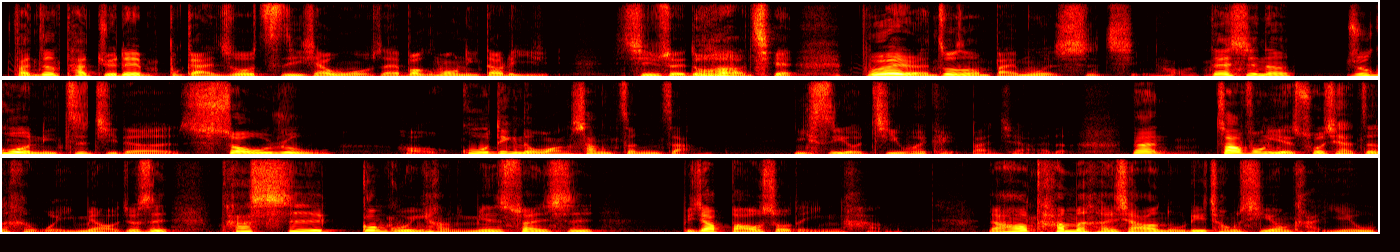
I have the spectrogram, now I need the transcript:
反正他绝对不敢说私底下问我说：“诶，宝可梦，你到底？”薪水多少钱？不会有人做这种白目的事情哈。但是呢，如果你自己的收入好固定的往上增长，你是有机会可以办下来的。那赵峰也说起来真的很微妙，就是它是公股银行里面算是比较保守的银行，然后他们很想要努力冲信用卡业务，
